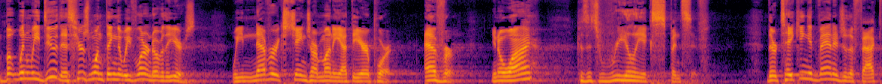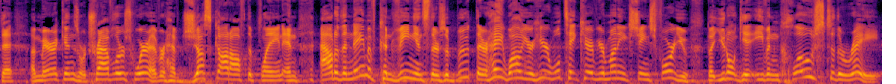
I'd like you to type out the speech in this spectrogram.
But when we do this, here's one thing that we've learned over the years we never exchange our money at the airport, ever. You know why? Because it's really expensive. They're taking advantage of the fact that Americans or travelers, wherever, have just got off the plane, and out of the name of convenience, there's a booth there. Hey, while you're here, we'll take care of your money exchange for you. But you don't get even close to the rate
